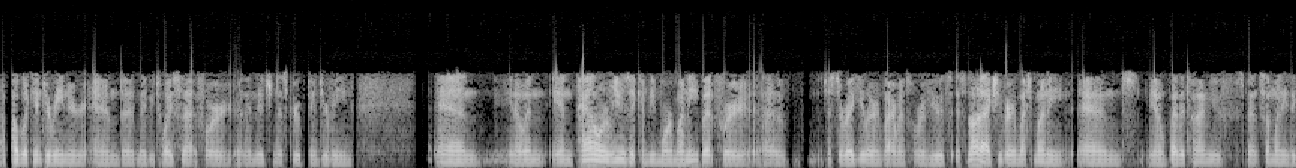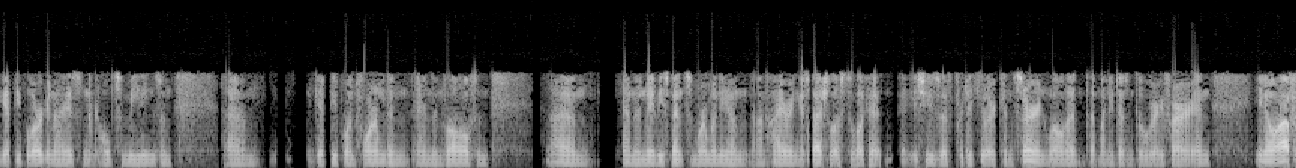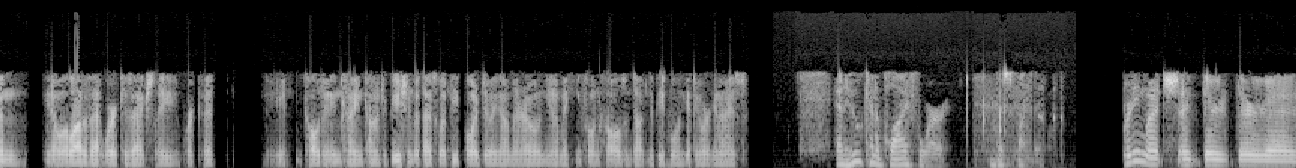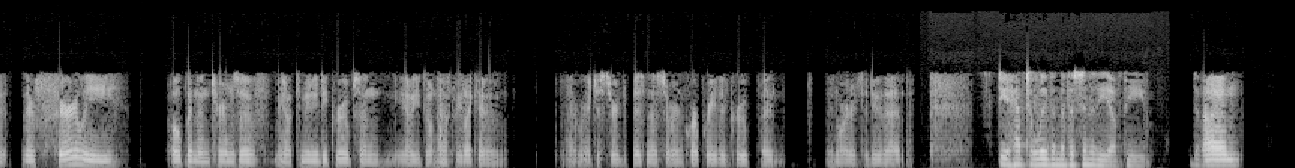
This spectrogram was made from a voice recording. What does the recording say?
a public intervener, and uh, maybe twice that for an indigenous group to intervene. And you know in in panel reviews it can be more money but for uh, just a regular environmental review it's it's not actually very much money. And you know by the time you've spent some money to get people organized and hold some meetings and um get people informed and and involved and um and then maybe spent some more money on on hiring a specialist to look at issues of particular concern well that that money doesn't go very far and you know often you know, a lot of that work is actually work that you call it an in-kind contribution, but that's what people are doing on their own, you know, making phone calls and talking to people and getting organized. And who can apply for this funding? Pretty much, uh, they're they're uh, they're fairly open in terms of you know community groups, and you know you don't have to be like a, a registered business or incorporated group in, in order to do that do you have to live in the vicinity of the? Um,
